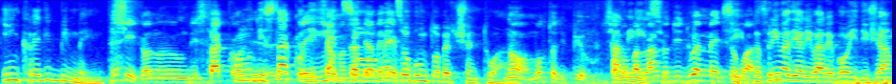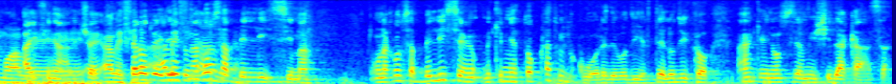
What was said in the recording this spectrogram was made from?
incredibilmente. Sì, con un distacco, con un distacco di mezzo, mezzo, punto percentuale. No, molto di più. Stiamo parlando di due e mezzo sì, quasi. prima di arrivare poi diciamo alle, finali, cioè, alle finali però tu hai detto finali, una cosa bellissima. Una cosa bellissima che mi ha toccato il cuore devo dirti lo dico anche ai nostri amici da casa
